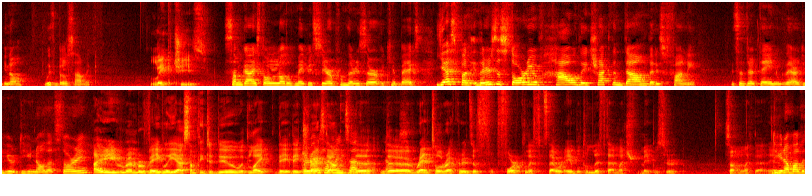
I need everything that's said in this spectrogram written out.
you know, with balsamic. Lake cheese. Some guy stole a lot of maple syrup from the reserve in Quebec. Yes, but there is a story of how they track them down that is funny. It's entertaining there. Do you do you know that story? I remember vaguely, yeah, something to do with like they, they Well, tracked down the, Czech- the rental records of forklifts that were able to lift that much maple syrup. Something like that. Yeah. Do you know about the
